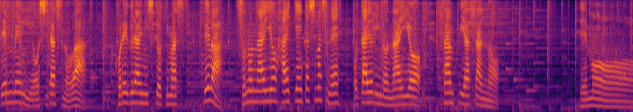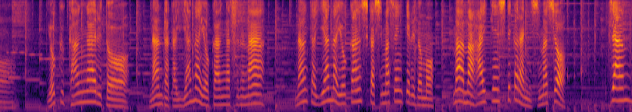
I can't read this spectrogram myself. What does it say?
前面に押し出すのはこれぐらいにしておきます。ではその内容拝見いたしますね。お便りの内容サンピアさんのでもよく考えるとなんだか嫌な予感がするな。なんか嫌な予感しかしませんけれどもまあまあ拝見してからにしましょう。じゃん。わ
